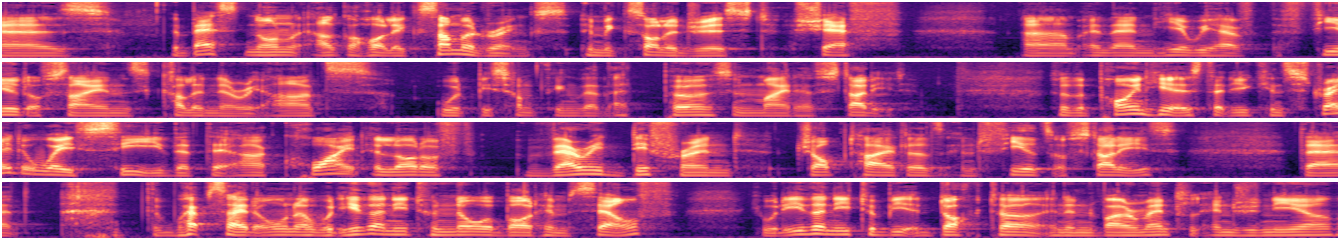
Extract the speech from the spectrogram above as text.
as the best non-alcoholic summer drinks, a mixologist, chef, um, and then here we have the field of science, culinary arts would be something that that person might have studied. So the point here is that you can straight away see that there are quite a lot of very different job titles and fields of studies that the website owner would either need to know about himself, he would either need to be a doctor, an environmental engineer,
